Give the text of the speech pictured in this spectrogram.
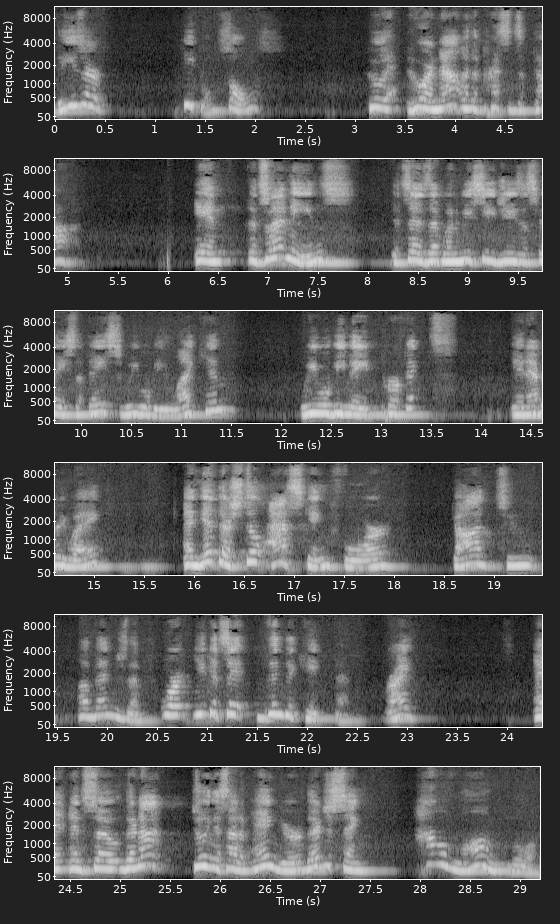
these are people, souls, who, who are now in the presence of God. And, and so that means it says that when we see Jesus face to face, we will be like him we will be made perfect in every way. And yet they're still asking for God to avenge them. Or you could say vindicate them, right? And, and so they're not doing this out of anger. They're just saying, How long, Lord?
